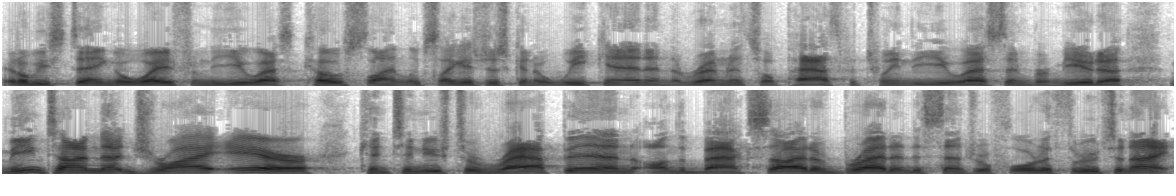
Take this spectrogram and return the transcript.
It'll be staying away from the U.S. coastline. Looks like it's just going to weaken, and the remnants will pass between the U.S. and Bermuda. Meantime, that dry air continues to wrap in on the backside of Bret into central Florida through tonight.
